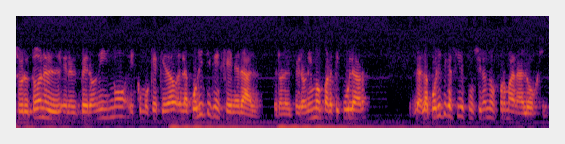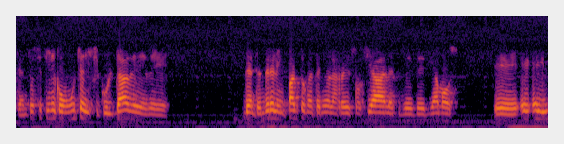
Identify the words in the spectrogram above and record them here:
sobre todo en el, en el peronismo, es como que ha quedado, en la política en general, pero en el peronismo en particular, la, política sigue funcionando en forma analógica, entonces tiene como mucha dificultad de, de, entender el impacto que han tenido las redes sociales, de, digamos, eh,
